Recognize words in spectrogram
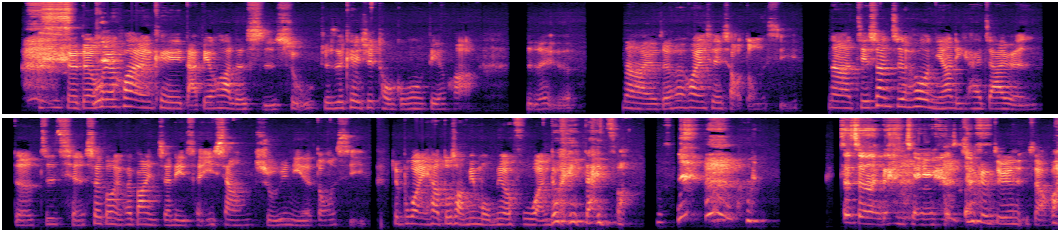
有的人会换可以打电话的时数，就是可以去投公共电话之类的。那有的人会换一些小东西。那结算之后，你要离开家园的之前，社工也会帮你整理成一箱属于你的东西。就不管你还有多少面膜没有敷完，都可以带走。这真的跟监狱很像，跟监狱很像吧？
